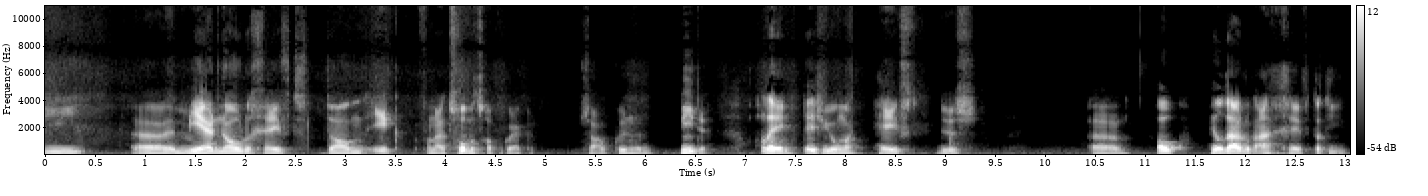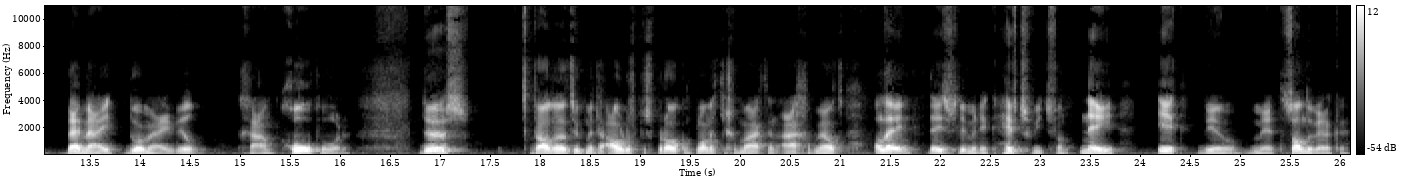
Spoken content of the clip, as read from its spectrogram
die uh, meer nodig heeft dan ik vanuit schoolmaatschappelijk werk zou kunnen bieden. Alleen deze jongen heeft dus ook heel duidelijk aangegeven dat hij bij mij, door mij wil gaan geholpen worden. Dus we hadden natuurlijk met de ouders besproken, een plannetje gemaakt en aangemeld. Alleen deze slimmerik heeft zoiets van: nee, ik wil met Sander werken.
